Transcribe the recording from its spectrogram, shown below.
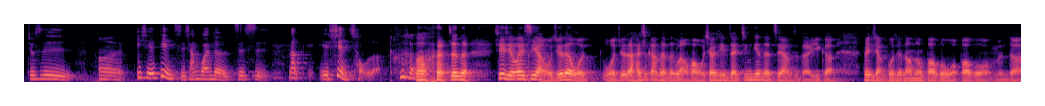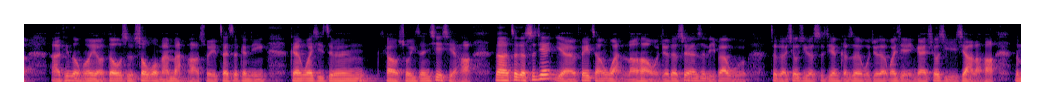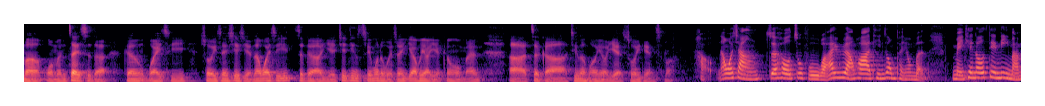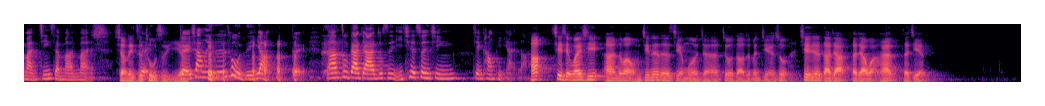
就是呃一些电池相关的知识，那也献丑了。真的，谢谢 YC 啊！我觉得我我觉得还是刚才那个老话，我相信在今天的这样子的一个分享过程当中，包括我，包括我们的啊听众朋友，都是收获满满啊！所以再次跟您跟 YC 这边要说一声谢谢哈。那这个时间也非常晚了哈，我觉得虽然是礼拜五这个休息的时间，可是我觉得 YC 也应该休息一下了哈。那么我们再次的跟 YC 说一声谢谢。那 YC 这个也接近节目的尾声，要不要也跟我们呃这个听众朋友也说一点什么？好，那我想最后祝福我爱玉兰花的听众朋友们，每天都电力满满，精神满满，像那只兔子一样。对，像那只兔子一样。对，然后祝大家就是一切顺心、健康平安啦。好，谢谢 YC 啊。那么我们今天的节目就就到这边结束，谢谢大家，大家晚安，再见。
